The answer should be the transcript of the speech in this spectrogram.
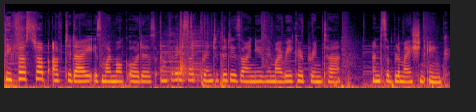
The first job of today is my mug orders and for this I've printed the design using my Ricoh printer and sublimation ink.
